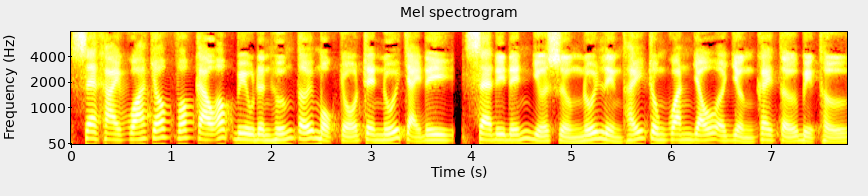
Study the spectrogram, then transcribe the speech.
Xe khai quá chót vót cao ốc building hướng tới một chỗ trên núi chạy đi, xe đi đến giữa sườn núi liền thấy trung quanh dấu ở rừng cây tử biệt thự.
